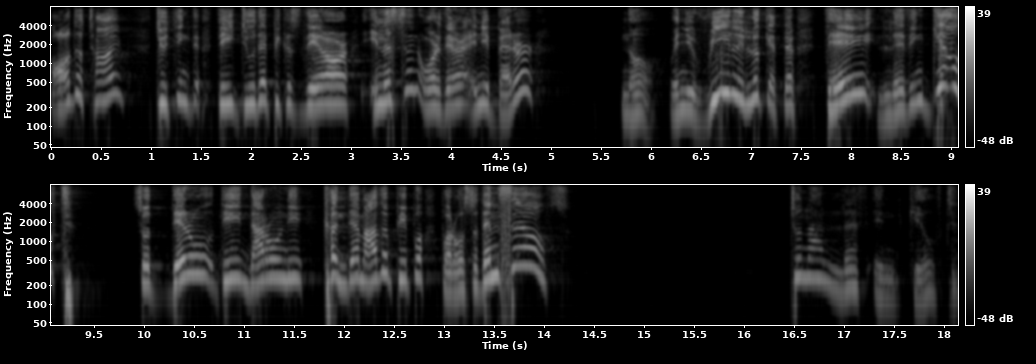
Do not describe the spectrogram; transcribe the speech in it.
all the time, do you think that they do that because they are innocent or they're any better? No. When you really look at them, they live in guilt. So they, don't, they not only condemn other people, but also themselves. Do not live in guilt,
